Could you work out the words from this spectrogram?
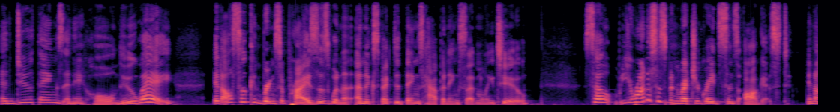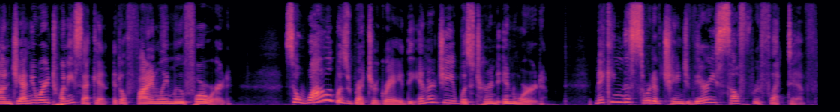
and do things in a whole new way it also can bring surprises when unexpected things happening suddenly too. So, Uranus has been retrograde since August, and on January 22nd, it'll finally move forward. So, while it was retrograde, the energy was turned inward, making this sort of change very self reflective.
